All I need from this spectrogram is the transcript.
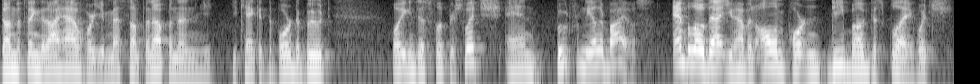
done the thing that I have where you mess something up and then you, you can't get the board to boot. Well, you can just flip your switch and boot from the other BIOS. And below that, you have an all-important debug display, which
